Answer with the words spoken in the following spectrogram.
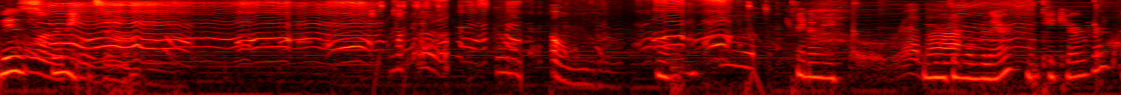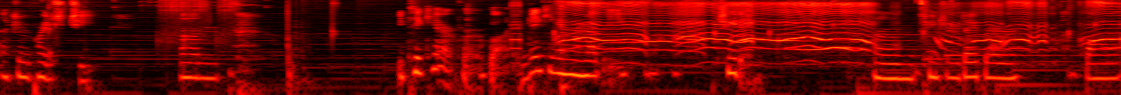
It is for me, so. Oh. I know we move him over there and take care of her. Actually, we probably just cheat. Um, we take care of her by making her happy. Cheating. Um, change her diaper, ball,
